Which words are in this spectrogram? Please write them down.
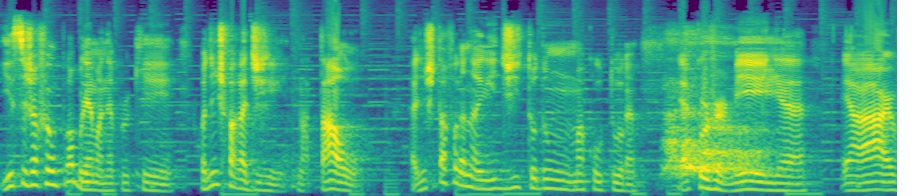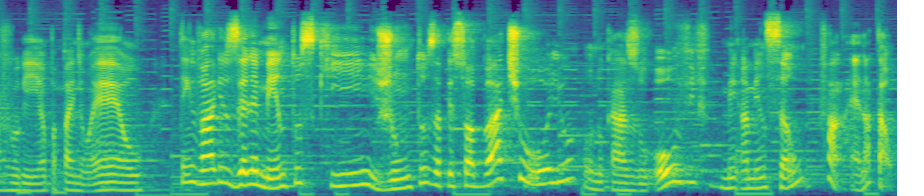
Isso já foi um problema, né? Porque quando a gente fala de Natal, a gente está falando ali de toda uma cultura. É a cor vermelha, é a árvore, é o Papai Noel. Tem vários elementos que juntos a pessoa bate o olho, ou no caso, ouve a menção e fala: é Natal.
